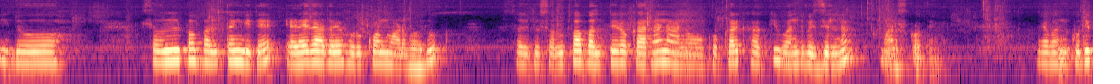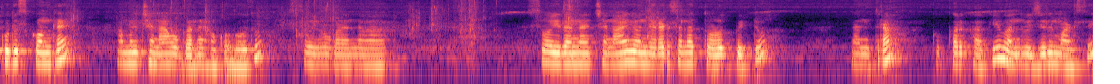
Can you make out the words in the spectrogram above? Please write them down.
ಇದು ಸ್ವಲ್ಪ ಬಲ್ತಂಗಿದೆ. ಎಳೆದಾದರೆ ಹುರ್ಕೊಂಡು ಮಾಡ್ಬೋದು. ಸೊ ಇದು ಸ್ವಲ್ಪ ಬಲ್ತಿರೋ ಕಾರಣ ನಾನು ಕುಕ್ಕರ್ಗೆ ಹಾಕಿ ಒಂದು ವಿಸಿಲ್ನ ಮಾಡಿಸ್ಕೊತೀನಿ. ಅಂದರೆ ಒಂದು ಕುದಿ ಕುದಿಸ್ಕೊಂಡ್ರೆ ಆಮೇಲೆ ಚೆನ್ನಾಗಿ ಒಗ್ಗರಣೆ ಹಾಕೋಬೋದು. ಸೊ ಇವುಗಳನ್ನು ಸೊ ಇದನ್ನು ಚೆನ್ನಾಗಿ ಒಂದೆರಡು ಸಲ ತೊಳೆದ್ಬಿಟ್ಟು ನಂತರ ಕುಕ್ಕರ್ಗೆ ಹಾಕಿ ಒಂದು ವಿಸಿಲ್ ಮಾಡಿಸಿ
